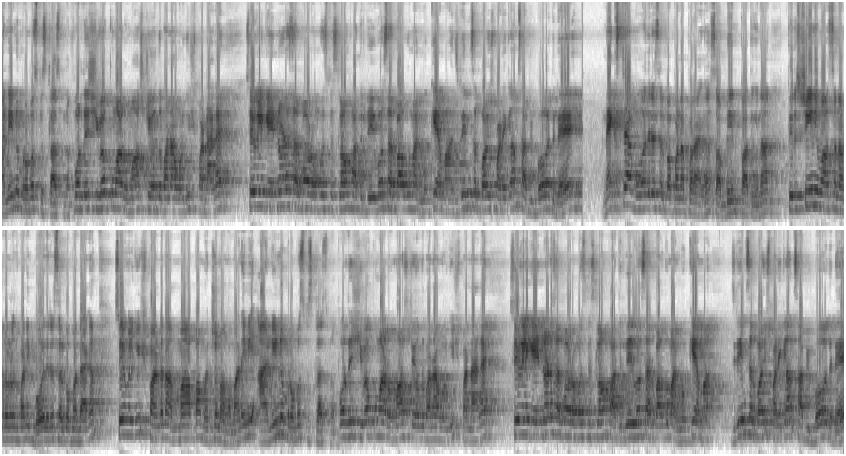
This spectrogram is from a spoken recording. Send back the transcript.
அணினும் ரொம்ப ஸ்பெஷலாக பண்ண போகிறது சிவகுமார் உமாஸ்ரீ வந்து பண்ண அவங்களுக்கு விஷ் பண்ணாங்க. ஸோ இவங்களுக்கு என்னோட சார்பாக ரொம்ப ஸ்பெஷலாகவும் பார்த்துட்டு விவோ சர்பாவும் அண்ட் முக்கியமாக ஸ்ட்ரீம் சர்பா விஷ் பண்ணிக்கலாம். சாப்பி பர்த்டே நெக்ஸ்டா போதிர செல்ப பண்ண போகிறாங்க ஸோ அப்படின்னு பார்த்தீங்கன்னா திரு ஸ்ரீனிவாசன் அவர்கள் பண்ணி போதிர செல்ப பண்ணுறாங்க ஸோ இவங்களுக்கு விஷ் பண்ணுறது அம்மா அப்பா மற்றும் அவங்க மனைவி அனினும் ரொம்ப ஸ்பெஷலாக பண்ண போகிறது சிவகுமார் உமாஸ்ரீ வந்து பண்ண அவங்களுக்கு விஷ் பண்ணாங்க. ஸோ இவங்களுக்கு என்னோட சர்பா ரொம்ப ஸ்பெஷலாகவும் பார்த்துட்டு விவோ சார்பாகவும் and முக்கியமா ட்ரீம் சர்பா விஷ் பண்ணிக்கலாம். சாப்பி பர்த்டே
